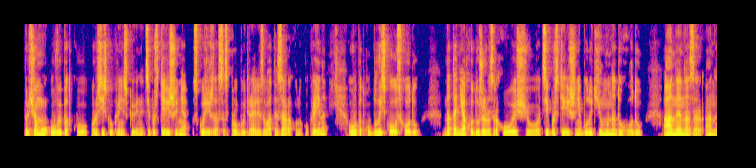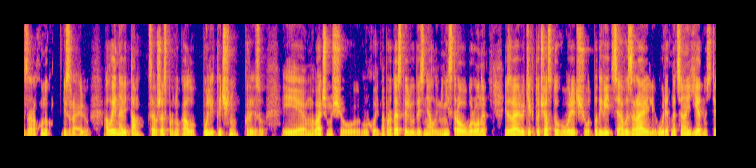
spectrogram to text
Причому у випадку російсько-української війни ці прості рішення, скоріш за все, спробують реалізувати за рахунок України. У випадку близького сходу Натаняху дуже розраховує, що ці прості рішення будуть йому на догоду, а не на за, а не за рахунок Ізраїлю. Але й навіть там це вже спронукало політичну кризу. І ми бачимо, що виходять на протести люди, зняли міністра оборони Ізраїлю. Ті, хто часто говорять, що от подивіться, а в Ізраїлі уряд національної єдності,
